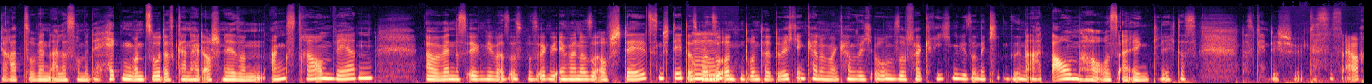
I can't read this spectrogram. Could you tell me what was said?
gerade so, wenn alles so mit Hecken und so, das kann halt auch schnell so ein Angstraum werden. Aber wenn das irgendwie was ist, was irgendwie einfach nur so auf Stelzen steht, dass mhm. man so mhm. unten drunter durchgehen kann und man kann sich oben so verkriechen, wie so eine, so eine Art Baumhaus eigentlich. Das, das finde ich schön. Das ist auch,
